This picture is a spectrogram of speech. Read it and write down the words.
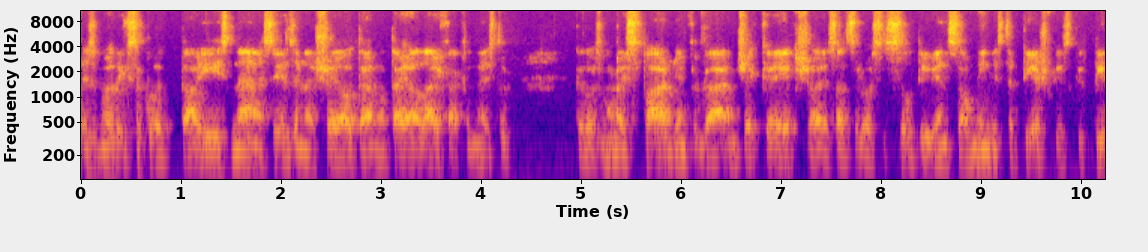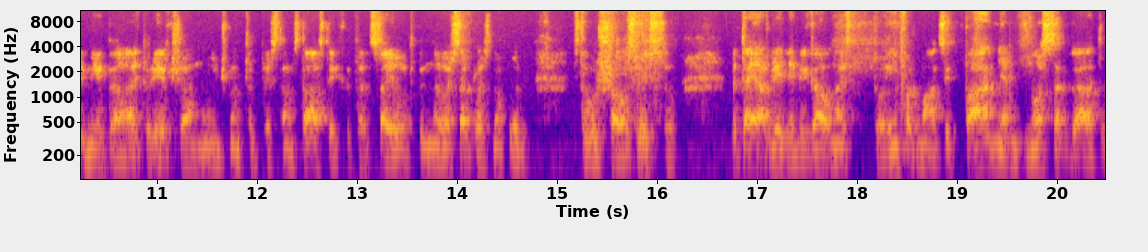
es godīgi sakot, tā īsti neesmu iedzinies šajā jautājumā. Tajā laikā, kad mēs tur kad uz manis pārņem, ka gājām čekā iekšā. Es atceros, es sūtīju vienu savu ministru tieši, kas, kas pirmie gāja tur iekšā. Nu, viņš man tur pēc tam stāstīja, ka tāda sajūta, ka nevar saprast, no kur stūris šaus virsū. Bet tajā brīdī bija galvenais to informāciju pārņemt, nosargāt.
